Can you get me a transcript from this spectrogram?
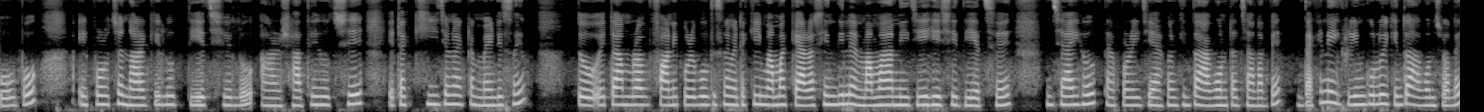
বলব। এরপর হচ্ছে নারকেলও দিয়েছিল, আর সাথে হচ্ছে এটা কি যেন একটা মেডিসিন তো এটা আমরা ফানি করে বলতেছিলাম, এটা কি মামা ক্যারাসিন দিলেন? মামা নিজেই হেসে দিয়েছে। যাই হোক, তারপরে যে এখন কিন্তু আগুনটা জ্বালাবে। দেখেন এই গ্রিনগুলোই কিন্তু আগুন চলে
